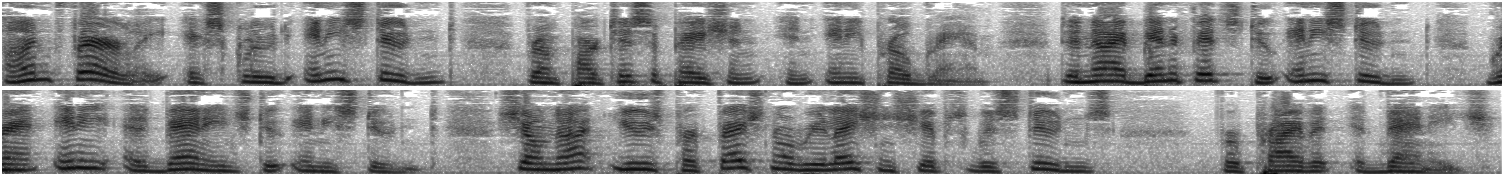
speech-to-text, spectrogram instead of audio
unfairly exclude any student from participation in any program, deny benefits to any student, grant any advantage to any student, shall not use professional relationships with students for private advantage,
